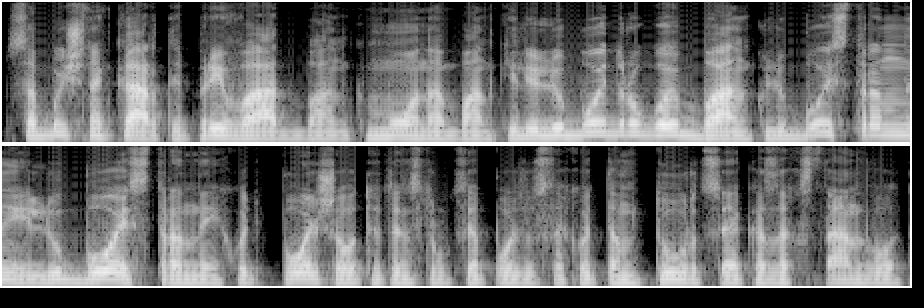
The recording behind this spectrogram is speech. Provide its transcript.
с обычной карты Приватбанк, Монобанк или любой другой банк, любой страны, любой страны, хоть Польша, вот эта инструкция пользуется, хоть там Турция, Казахстан, вот,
